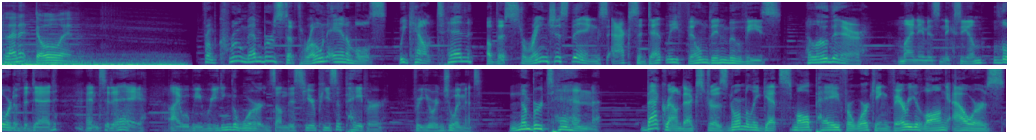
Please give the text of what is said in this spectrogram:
Planet Dolan. From crew members to thrown animals, we count 10 of the strangest things accidentally filmed in movies. Hello there. My name is Nixxiom, Lord of the Dead, and today I will be reading the words on this here piece of paper for your enjoyment. Number 10. Background extras normally get small pay for working very long hours,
